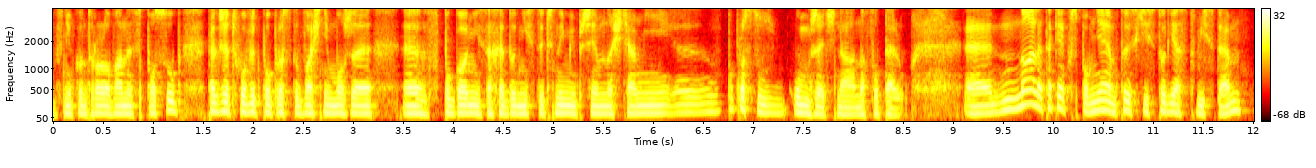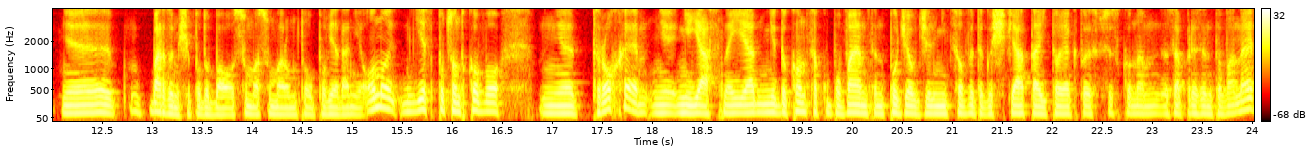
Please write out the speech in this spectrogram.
w niekontrolowany sposób. Także człowiek po prostu właśnie może e, w pogoni za hedonistycznymi przyjemnościami po prostu umrzeć na, na fotelu. No ale tak jak wspomniałem, to jest historia z twistem. Bardzo mi się podobało suma summarum to opowiadanie. Ono jest początkowo trochę niejasne. Ja nie do końca kupowałem ten podział dzielnicy dzielnicowy tego świata i to, jak to jest wszystko nam zaprezentowane,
